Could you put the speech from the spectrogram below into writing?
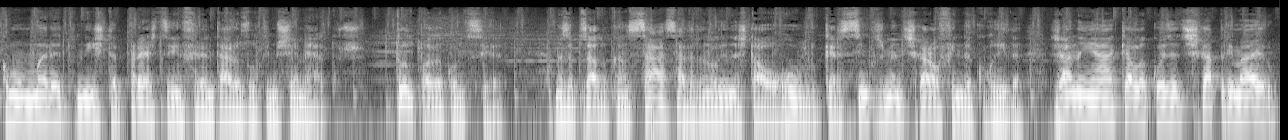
como um maratonista prestes a enfrentar os últimos 100 metros. Tudo pode acontecer. Mas apesar do cansaço, a adrenalina está ao rubro, quer simplesmente chegar ao fim da corrida. Já nem há aquela coisa de chegar primeiro.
